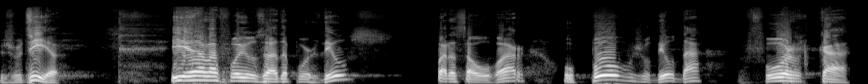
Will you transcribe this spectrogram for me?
judia. E ela foi usada por Deus para salvar o povo judeu da forca,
